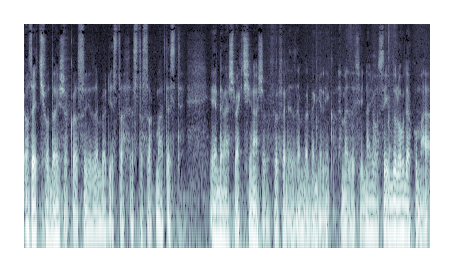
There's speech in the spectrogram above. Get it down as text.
az egy csoda, és akkor azt mondja az ember, hogy ezt a, ezt a szakmát, ezt érdemes megcsinálni, és akkor fölfedez az ember, megjelenik a lemez, egy nagyon szép dolog, de akkor már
